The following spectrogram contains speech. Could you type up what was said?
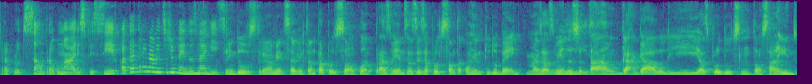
para produção, para alguma área específica, até treinamento de vendas, né, Gui? Sem dúvida, os treinamentos servem tanto para a produção quanto para as vendas. Às vezes a produção está correndo tudo bem, mas as vendas Isso. já tá um gargalo ali, os produtos não estão saindo.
